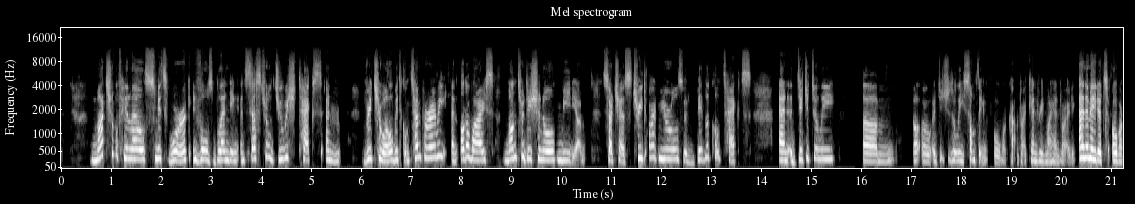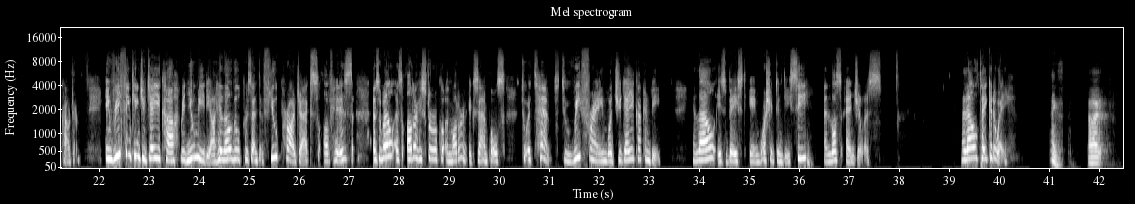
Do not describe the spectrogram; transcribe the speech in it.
Much of Hillel Smith's work involves blending ancestral Jewish texts and ritual with contemporary and otherwise non-traditional media. such as street art murals with biblical texts and a digitally um, uh-oh, a digitally something Omer counter. I can't read my handwriting. Animated Omer counter. In Rethinking Judaica with new media, Hillel will present a few projects of his, as well as other historical and modern examples to attempt to reframe what Judaica can be. Hillel is based in Washington, D.C. and Los Angeles. Hillel, take it away. Thanks. Uh,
